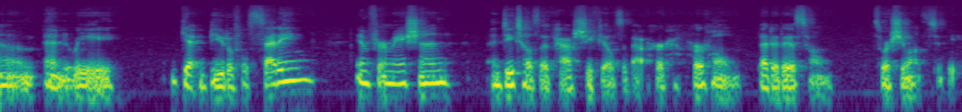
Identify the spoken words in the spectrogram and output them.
Um, and we get beautiful setting information and details of how she feels about her her home, that it is home. It's where she wants to be.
